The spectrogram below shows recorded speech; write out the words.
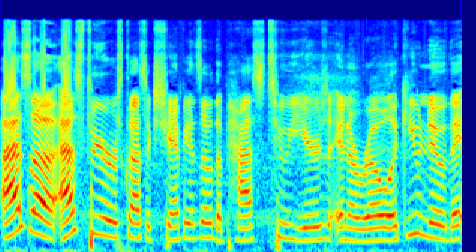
As uh, as Three Rivers Classics champions though, the past two years in a row, like you knew they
